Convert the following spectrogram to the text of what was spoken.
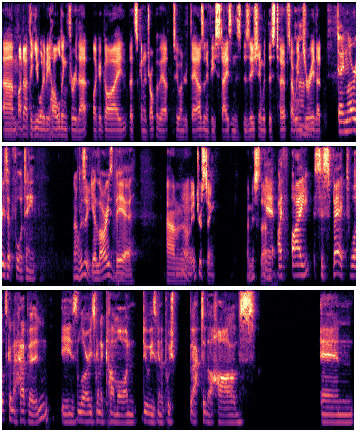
um, I don't think you want to be holding through that like a guy that's going to drop about 200,000 if he stays in this position with this turf toe injury. Um, that Daine Laurie's at 14. No, is he? Yeah, Laurie's there. Um, oh, interesting. I missed that. Yeah, I, I suspect what's going to happen is Laurie's going to come on, Dewey's going to push back to the halves and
